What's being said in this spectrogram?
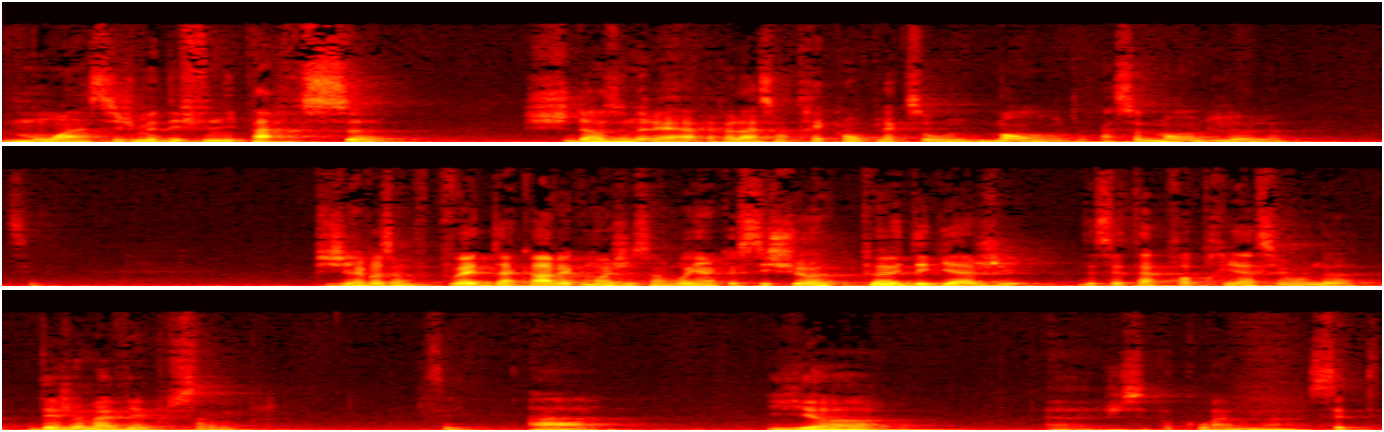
moi, si je me définis par ça, je suis dans une relation très complexe au monde, à ce monde-là. Là, puis j'ai l'impression que vous pouvez être d'accord avec moi juste en voyant que si je suis un peu dégagé de cette appropriation-là, déjà ma vie est plus simple. C'est ah, il y a euh, je sais pas quoi, moi, cette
